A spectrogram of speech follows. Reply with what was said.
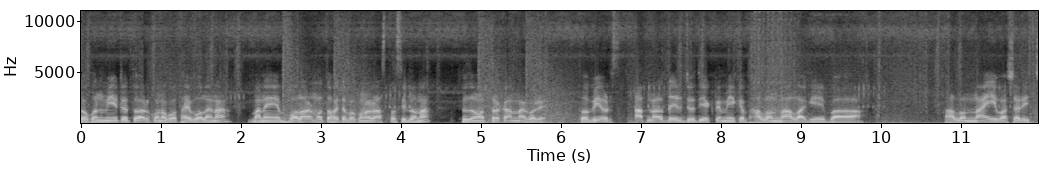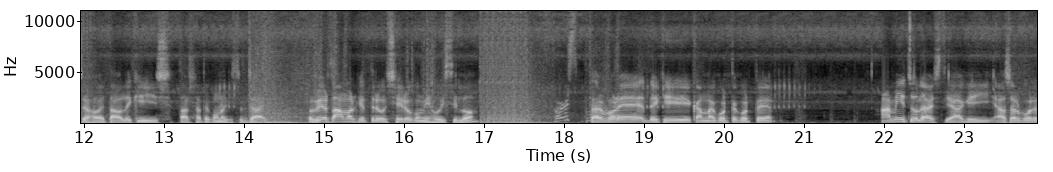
তখন মেয়েটা তো আর কোনো কথাই বলে না মানে বলার মতো হয়তো বা কোনো রাস্তা ছিল না, শুধুমাত্র কান্না করে। তো ভিউর্স আপনাদের যদি একটা মেয়েকে ভালো না লাগে বা ভালো নাই বাসার ইচ্ছা হয়, তাহলে কি তার সাথে কোনো কিছু যায়? তো ভিউর্স আমার ক্ষেত্রেও সেরকমই হয়েছিল। তারপরে দেখি কান্না করতে করতে আমি চলে আসছি আগেই। আসার পরে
